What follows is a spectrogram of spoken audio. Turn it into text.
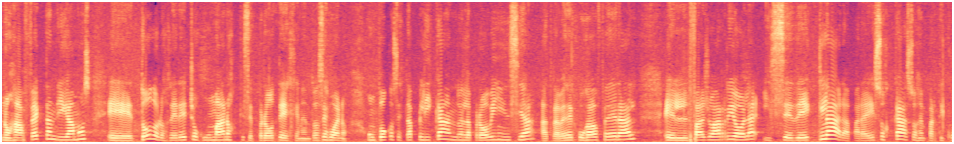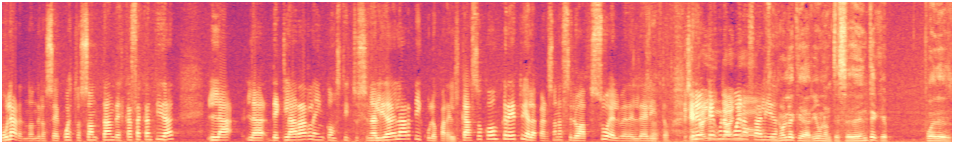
nos afectan, digamos, eh, todos los derechos humanos que se protegen. Entonces, bueno, un poco se está aplicando en la provincia, a través del juzgado federal, el fallo Arriola y se declara para esos casos en particular, en donde los secuestros son tan de escasa cantidad, la, declarar la inconstitucionalidad del artículo para el caso concreto y a la persona se lo absuelve del delito. Creo que es una buena salida. Si no le quedaría un antecedente que puede...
